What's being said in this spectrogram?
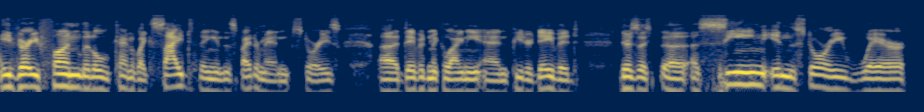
a very fun little kind of like side thing in the Spider-Man stories. Uh, David Michelinie and Peter David. There's a, a, a scene in the story where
